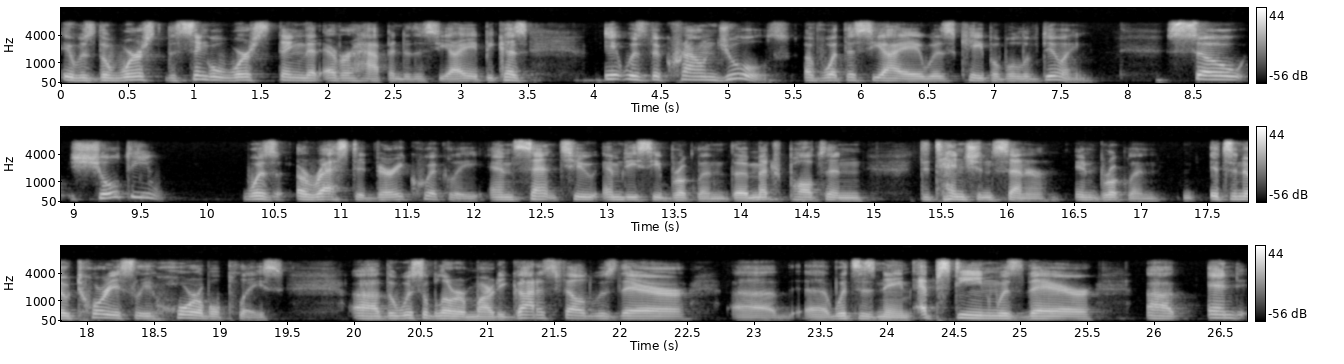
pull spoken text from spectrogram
it was the worst, the single worst thing that ever happened to the CIA because it was the crown jewels of what the CIA was capable of doing. So Schulte was arrested very quickly and sent to MDC Brooklyn, the Metropolitan Detention Center in Brooklyn. It's a notoriously horrible place. Uh, the whistleblower Marty Gottesfeld was there. Uh, uh, what's his name? Epstein was there. Uh, and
